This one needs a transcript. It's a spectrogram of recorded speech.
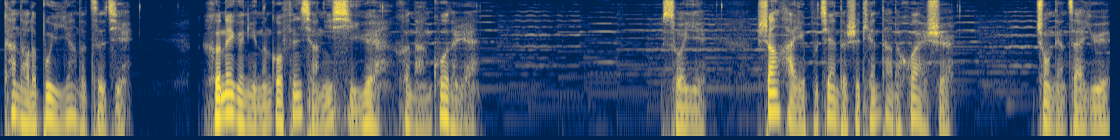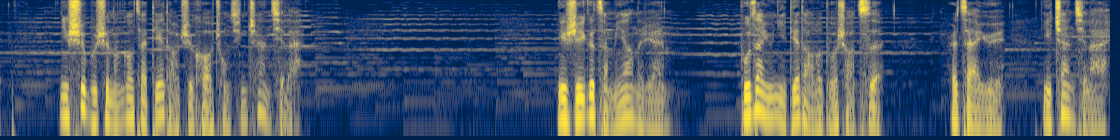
看到了不一样的自己，和那个你能够分享你喜悦和难过的人。所以，伤害也不见得是天大的坏事，重点在于，你是不是能够在跌倒之后重新站起来。你是一个怎么样的人，不在于你跌倒了多少次，而在于你站起来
